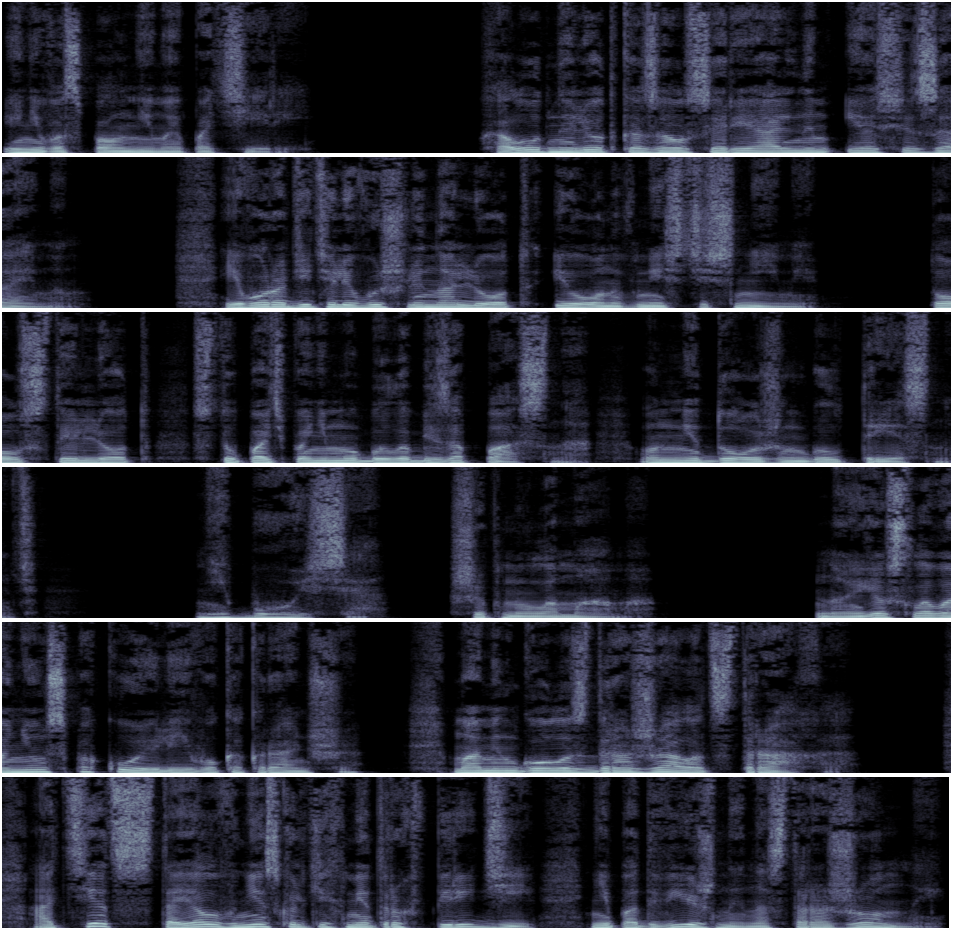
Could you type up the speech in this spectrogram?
и невосполнимой потерей. Холодный лед казался реальным и осязаемым. Его родители вышли на лед, и он вместе с ними. Толстый лед, ступать по нему было безопасно, он не должен был треснуть. «Не бойся», — шепнула мама. Но ее слова не успокоили его, как раньше. Мамин голос дрожал от страха. Отец стоял в нескольких метрах впереди, неподвижный, настороженный.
